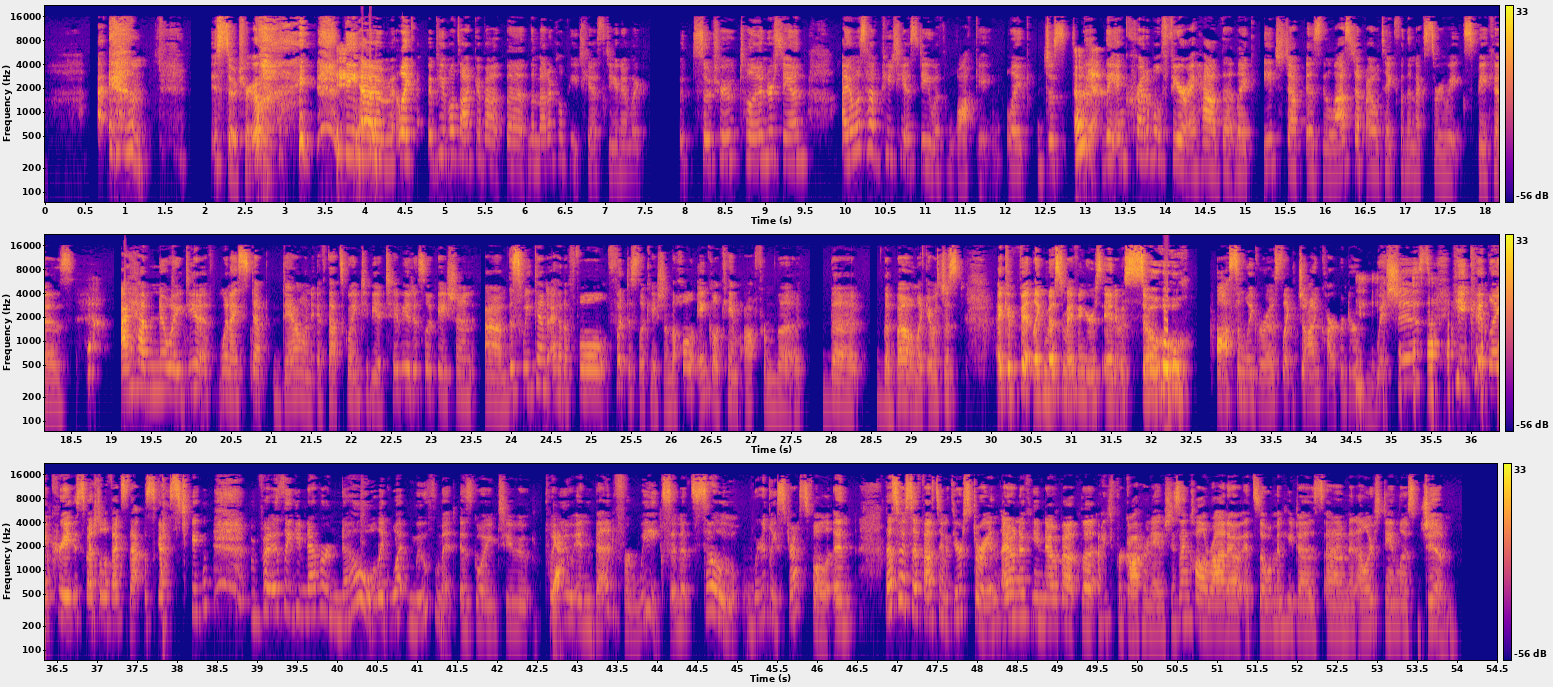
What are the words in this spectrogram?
I- it's so true. the um like people talk about the the medical PTSD and I'm like it's so true. Totally understand. I almost have PTSD with walking. Like just Oh, the, yeah. the incredible fear I have that like each step is the last step I will take for the next 3 weeks because I have no idea if when I step down if that's going to be a tibia dislocation. Um, this weekend I had a full foot dislocation. The whole ankle came off from the the the bone. Like it was just I could fit like most of my fingers in. It was so awesomely gross. Like John Carpenter wishes he could like create special effects that disgusting. But it's like you never know like what movement is going to put Yeah. you in bed for weeks and it's so weirdly stressful. And that's why it's so fascinating with your story. And I don't know if you know about the I forgot her name. She's in Colorado. It's a woman who does um, an Ehlers-Danlos gym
